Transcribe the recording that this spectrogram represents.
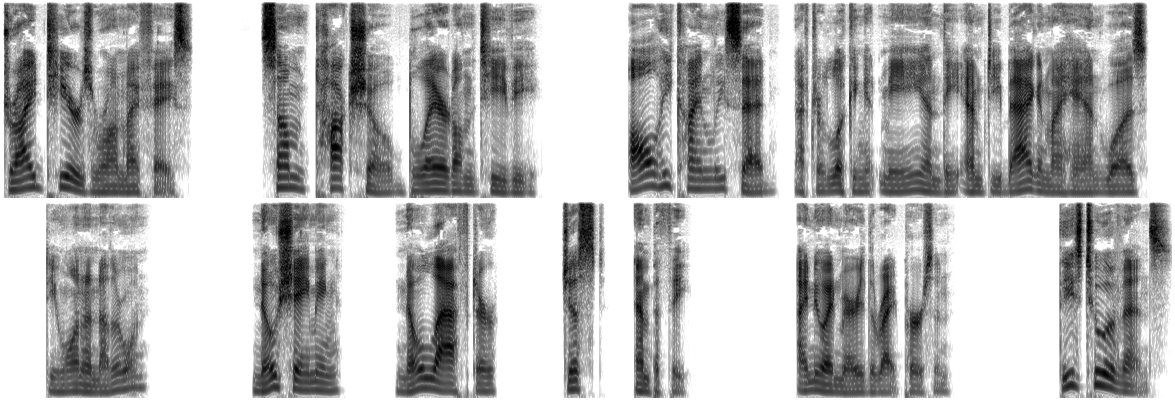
Dried tears were on my face. Some talk show blared on the TV. All he kindly said, after looking at me and the empty bag in my hand, was, Do you want another one? No shaming, no laughter, just empathy. I knew I'd married the right person. These two events,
